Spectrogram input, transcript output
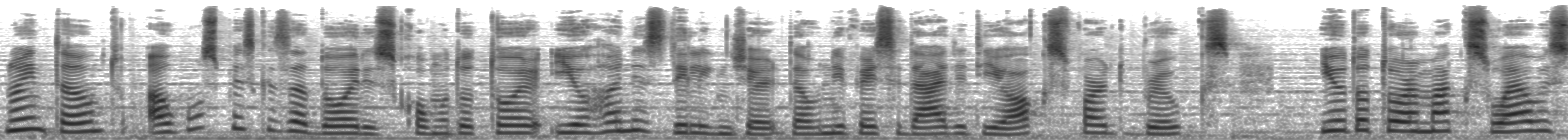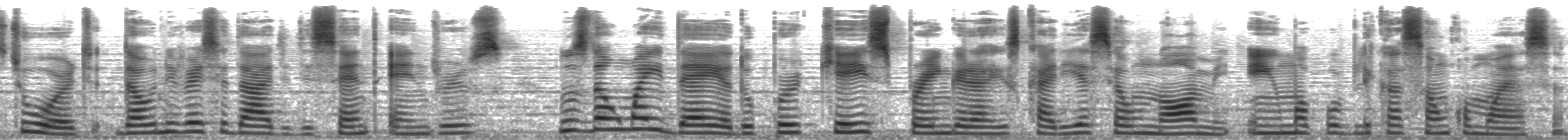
No entanto, alguns pesquisadores, como o Dr. Johannes Dillinger, da Universidade de Oxford Brookes, e o Dr. Maxwell Stewart, da Universidade de St. Andrews, nos dão uma ideia do porquê Sprenger arriscaria seu nome em uma publicação como essa,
